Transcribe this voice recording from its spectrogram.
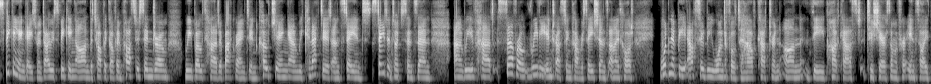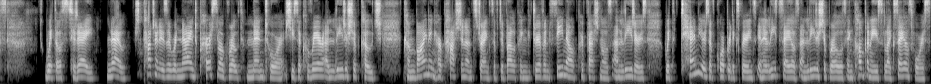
speaking engagement. I was speaking on the topic of imposter syndrome. We both had a background in coaching and we connected and in, stayed in touch since then. And we've had several really interesting conversations. And I thought wouldn't it be absolutely wonderful to have Katrin on the podcast to share some of her insights with us today? Now, Katrin is a renowned personal growth mentor. She's a career and leadership coach, combining her passion and strengths of developing driven female professionals and leaders with 10 years of corporate experience in elite sales and leadership roles in companies like Salesforce.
